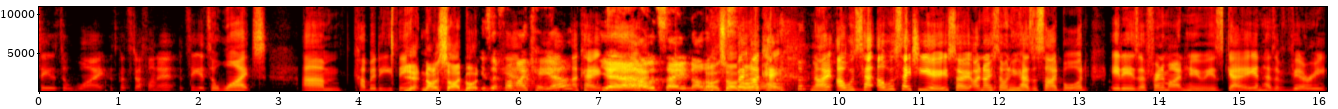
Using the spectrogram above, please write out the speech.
See, it's a white. It's got stuff on it, but see, it's a white um cupboardy thing. Yeah, not a sideboard. Is it from Yeah, IKEA? yeah, okay. Yeah, Alright. I would say not. Not a a- sideboard. But okay, no, I would say I will say to you. So I know someone who has a sideboard. It is a friend of mine who is gay and has a very,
